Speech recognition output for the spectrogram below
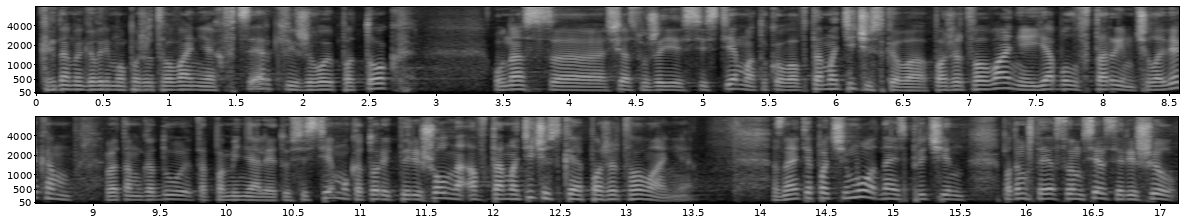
Когда мы говорим о пожертвованиях в церкви, живой поток, у нас э, сейчас уже есть система такого автоматического пожертвования. Я был вторым человеком в этом году, это поменяли эту систему, который перешел на автоматическое пожертвование. Знаете почему? Одна из причин. Потому что я в своем сердце решил,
